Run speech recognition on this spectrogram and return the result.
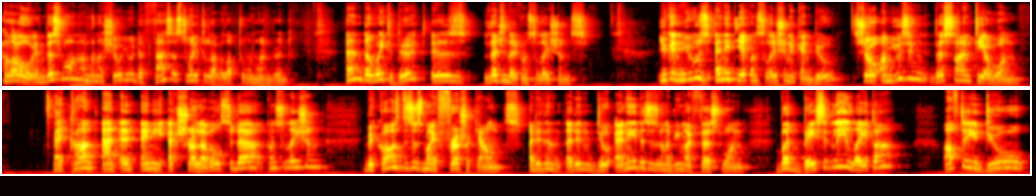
Hello, in this one I'm gonna show you the fastest way to level up to 100. And the way to do it is legendary constellations. You can use any tier constellation you can do, so I'm using this time tier 1. I can't add any extra levels to the constellation because this is my fresh account. I didn't I didn't do any, this is gonna be my first one. But basically later, after you do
